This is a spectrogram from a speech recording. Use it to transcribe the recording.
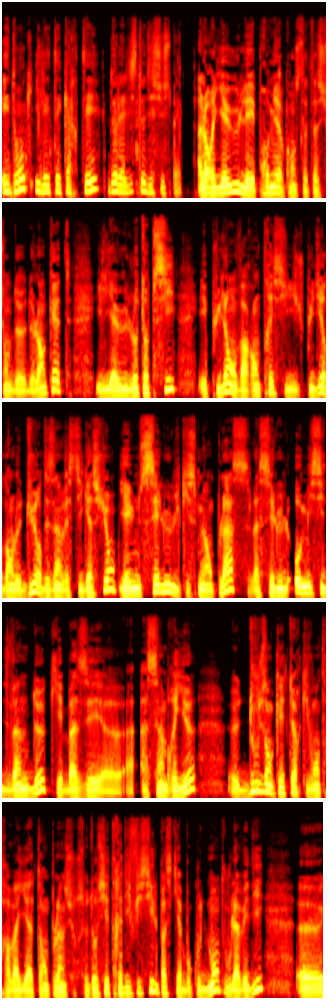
Et donc, il est écarté de la liste des suspects. Alors, il y a eu les premières constatations de, l'enquête. Il y a eu l'autopsie. Et puis là, on va rentrer, si je puis dire, dans le dur des investigations. Il y a une cellule qui se met en place, la cellule homicide 22, qui est basée à Saint-Brieuc. 12 enquêteurs qui vont travailler à temps plein sur ce dossier très difficile parce qu'il y a beaucoup de monde, vous l'avez dit. Euh,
